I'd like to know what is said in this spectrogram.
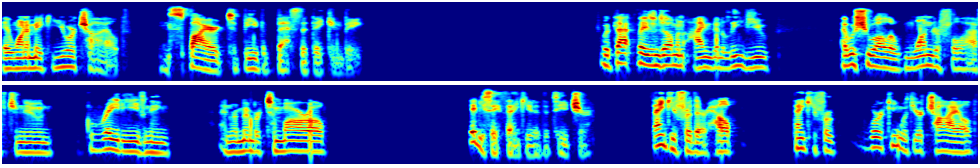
they want to make your child inspired to be the best that they can be. With that, ladies and gentlemen, I'm going to leave you. I wish you all a wonderful afternoon, great evening, and remember tomorrow, maybe say thank you to the teacher. Thank you for their help. Thank you for working with your child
